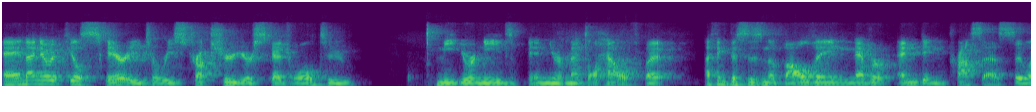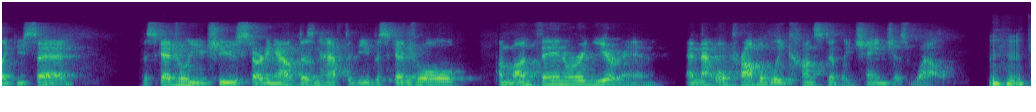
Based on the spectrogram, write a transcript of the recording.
And I know it feels scary to restructure your schedule to meet your needs in your mental health, but I think this is an evolving, never ending process. So, like you said, the schedule you choose starting out doesn't have to be the schedule a month in or a year in. And that will probably constantly change as well. Mm-hmm.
